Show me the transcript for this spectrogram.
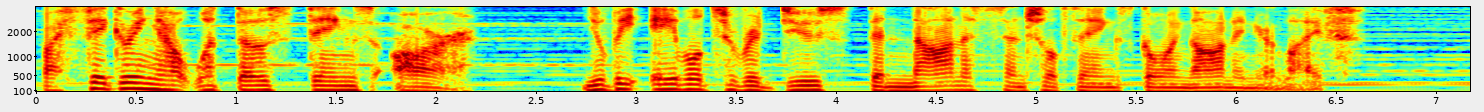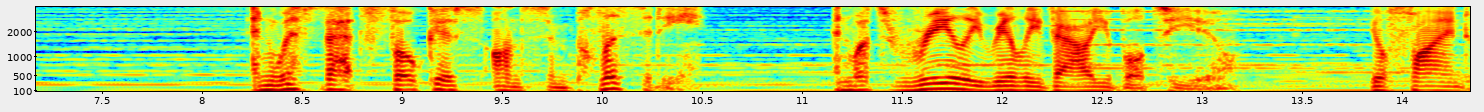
By figuring out what those things are, you'll be able to reduce the non essential things going on in your life. And with that focus on simplicity and what's really, really valuable to you, you'll find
